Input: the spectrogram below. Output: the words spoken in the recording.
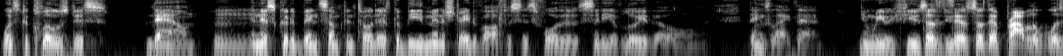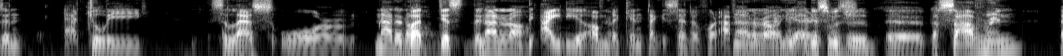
was to close this down. Hmm. And this could have been something told. This could be administrative offices for the city of Louisville, things like that. And we refused so, to do so, that. So the problem wasn't actually Celeste or not at but all, but just the not at all. the idea of no. the Kentucky Center for African American. Not at all. Yeah, Heritage. this was a, a, a sovereign uh,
